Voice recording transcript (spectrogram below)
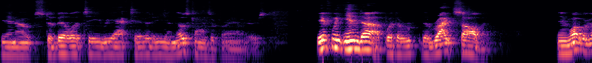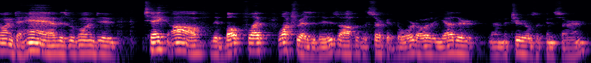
you know, stability, reactivity, and those kinds of parameters. If we end up with a, the right solvent, then what we're going to have is we're going to take off the bulk flux residues off of the circuit board or the other uh, materials of concern,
